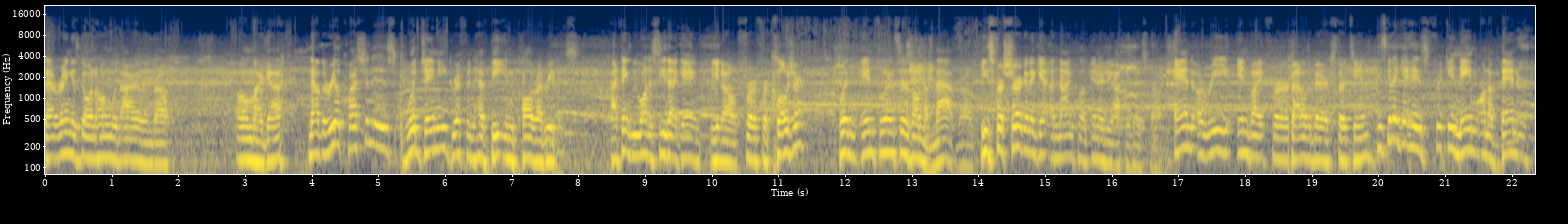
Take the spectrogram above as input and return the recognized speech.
That ring is going home with Ireland, bro. Oh my god. Now the real question is, would Jamie Griffin have beaten Paul Rodriguez? I think we want to see that game, you know, for, for closure. Putting influences on the map, bro. He's for sure gonna get a nine club interview after this, bro. And a re-invite for Battle of the Berrics 13. He's gonna get his freaking name on a banner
